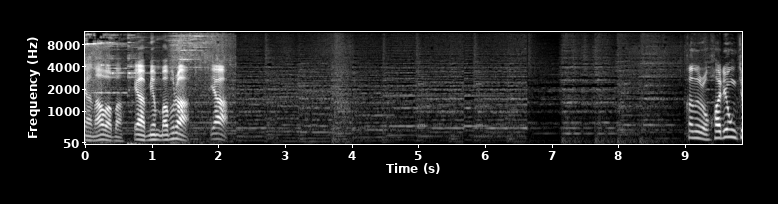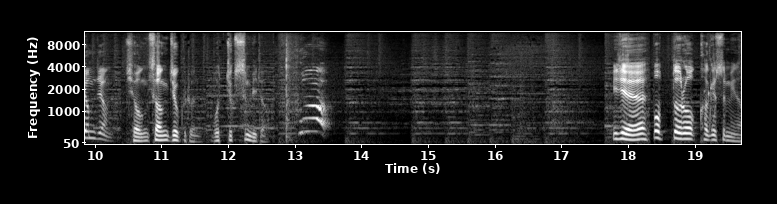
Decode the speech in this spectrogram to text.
야, 나와봐봐. 야, 면, 마브라. 야. 카노르 활용 점정. 정상적으로는 못 죽습니다. 이제 뽑도록 하겠습니다.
